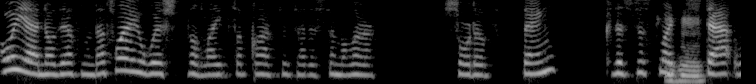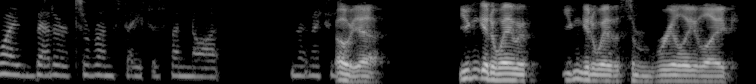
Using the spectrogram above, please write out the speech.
Oh yeah, no, definitely. That's why I wish the light subclasses had a similar sort of thing, because it's just like Mhm. stat wise better to run stasis than not, and that makes. Oh yeah, you can get away with you can get away with some really like.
